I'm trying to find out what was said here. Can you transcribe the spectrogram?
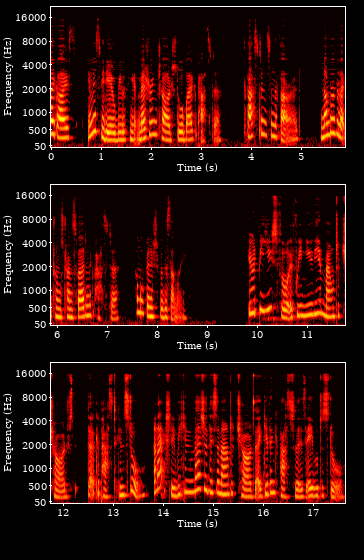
Hi guys, in this video we'll be looking at measuring charge stored by a capacitor, capacitance in the farad, number of electrons transferred in a capacitor, and we'll finish with a summary. It would be useful if we knew the amount of charge that a capacitor can store. And actually, we can measure this amount of charge that a given capacitor is able to store.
